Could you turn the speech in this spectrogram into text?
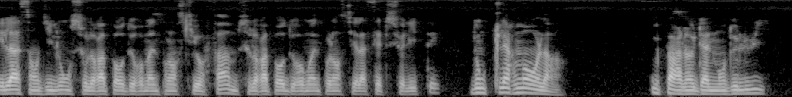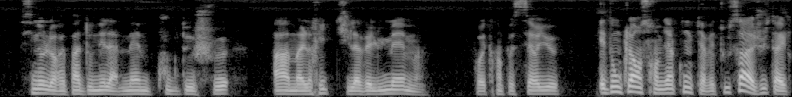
Et là, ça en dit long sur le rapport de Roman Polanski aux femmes, sur le rapport de Roman Polanski à la sexualité. Donc clairement là, il parle également de lui. Sinon, il n'aurait pas donné la même coupe de cheveux à Malric qu'il avait lui-même. Faut être un peu sérieux. Et donc là, on se rend bien compte qu'il y avait tout ça, juste avec,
